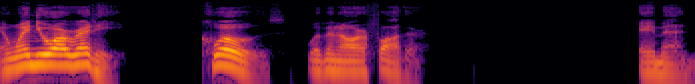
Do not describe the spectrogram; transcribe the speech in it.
And when you are ready, close with an Our Father. Amen.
